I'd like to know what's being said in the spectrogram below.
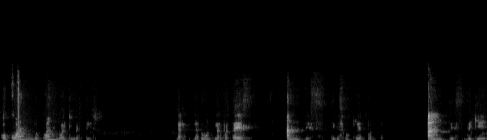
¿O cuándo? ¿Cuándo hay que invertir? La, la, la respuesta es antes de que se construya el puente. Antes de que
